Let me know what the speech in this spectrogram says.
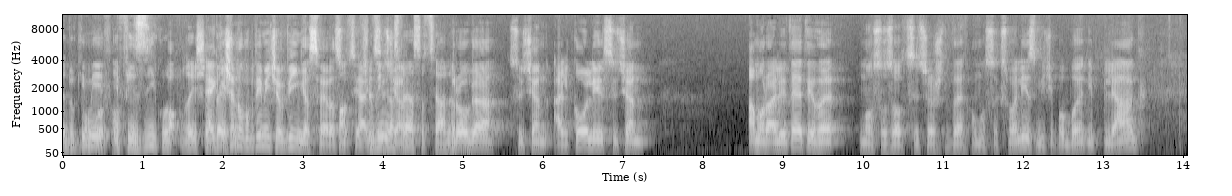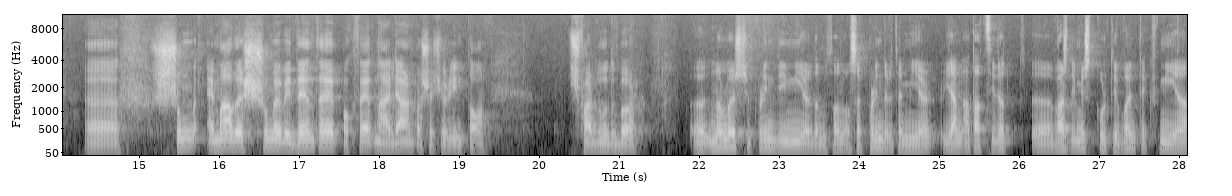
edukimi i fizikut dhe i shëndetit. E kisha në kuptimin që vijnë nga sfera sociale, siç janë droga, siç janë alkooli, siç janë Amoraliteti dhe mos zot siç është dhe homoseksualizmi që po bëhet një plagë shumë e madhe, shumë evidente, po kthehet në alarm për shoqërinë tonë. Çfarë duhet të bëjë? Normalisht që prindi i mirë, domethënë, ose prindërit e mirë janë ata të cilët vazhdimisht kultivojnë tek fëmija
